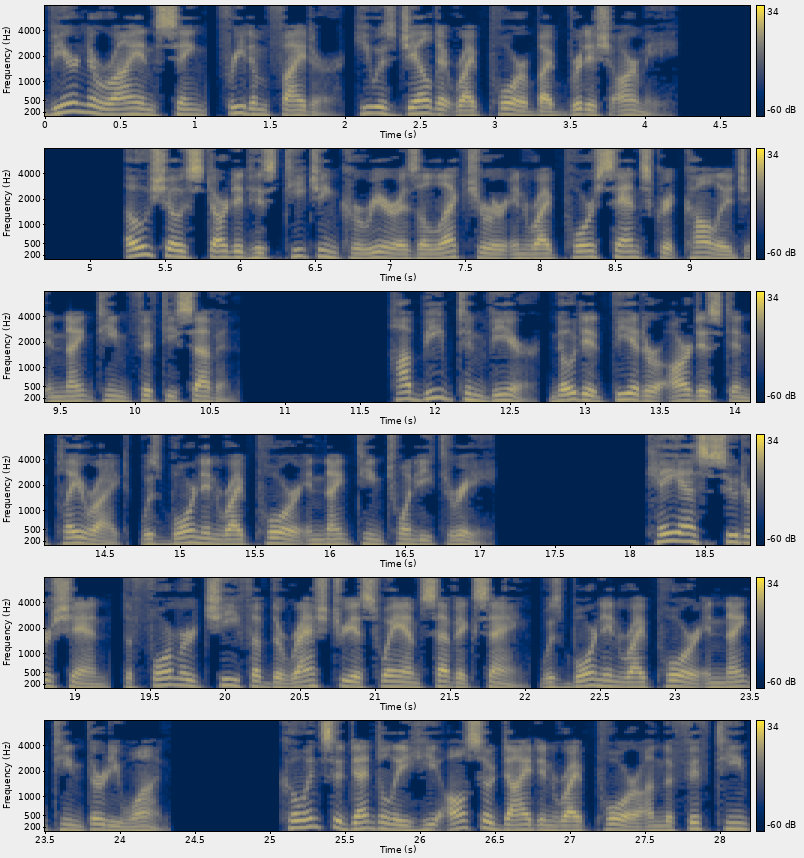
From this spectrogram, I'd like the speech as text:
Veer Narayan Singh, freedom fighter, he was jailed at Raipur by British Army. Osho started his teaching career as a lecturer in Raipur Sanskrit College in 1957. Habib Tanveer, noted theatre artist and playwright, was born in Raipur in 1923. K. S. Sudarshan, the former chief of the Rashtriya Swayamsevak Sangh, was born in Raipur in 1931. Coincidentally he also died in Raipur on 15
